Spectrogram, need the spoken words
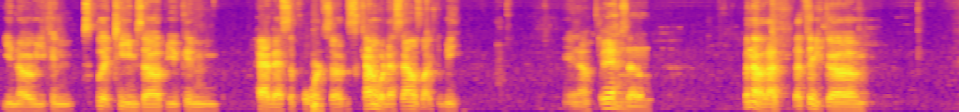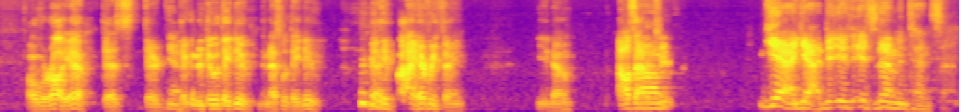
You know, you can split teams up. You can have that support. So it's kind of what that sounds like to me. You know. Yeah. So, but no, I, I think um, overall, yeah, that's they're Yeah. they're going to do what they do, and that's what they do. they buy everything. You know, outside Um, of Yeah, yeah, it, it's them and Tencent.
